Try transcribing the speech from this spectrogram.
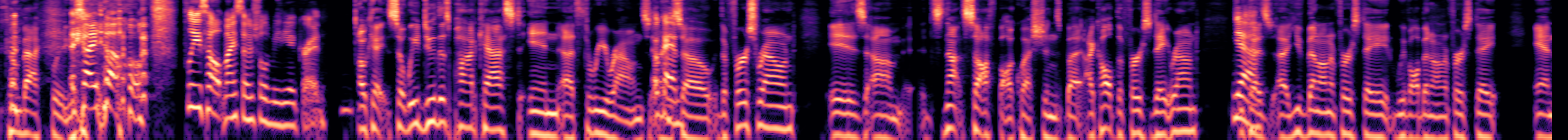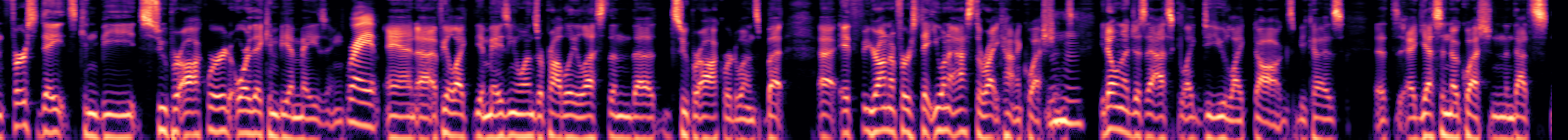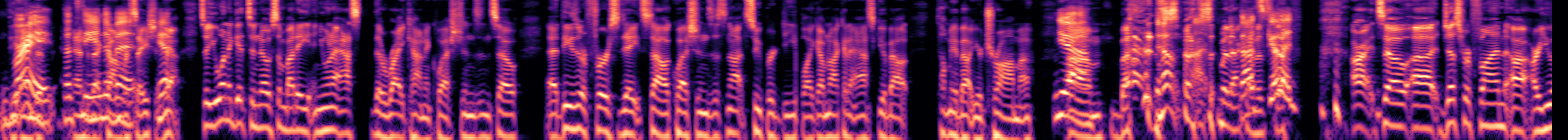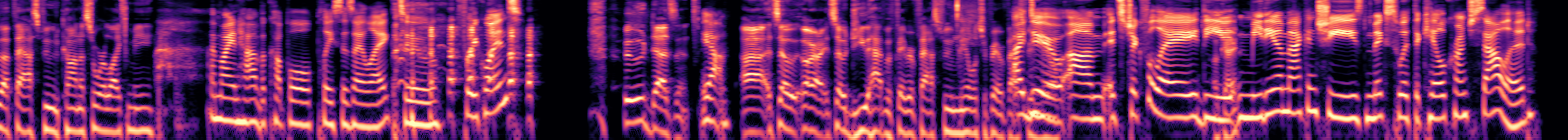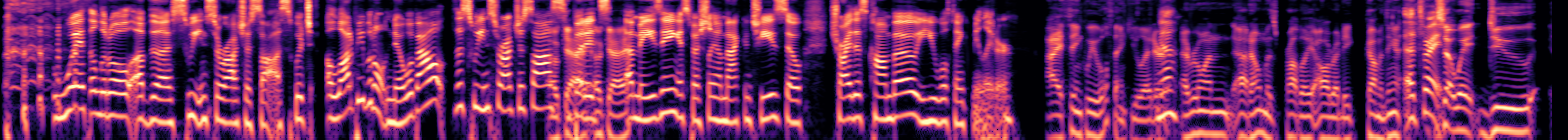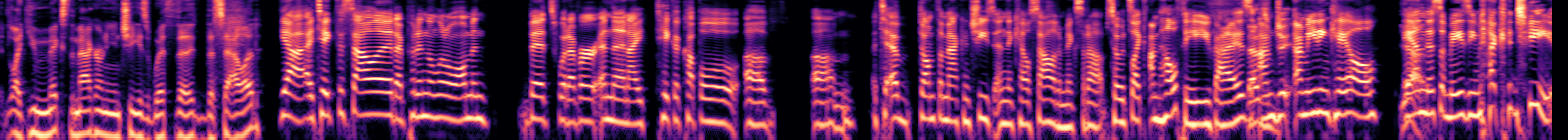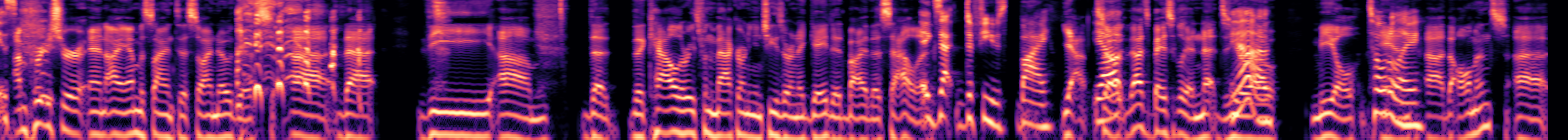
Come back, please. I know. Please help my social media grid. Okay, so we do this podcast in uh, three rounds. Okay. And so the first round is um, it's not softball questions, but I call it the first date round Yeah. because uh, you've been on a first date. We've all been on a first date, and first dates can be super awkward or they can be amazing. right. And uh, I feel like the amazing ones are probably less than the super awkward ones. But uh, if you're on a first date, you want to ask the right kind of questions. Mhm. You don't want to just ask like, "Do you like dogs?" Because it's a yes and no question, and that's the Right. end of, That's end the of end that of it. conversation. Yep. Yeah. So you want to get to know somebody, and you want to ask the right kind of questions. And so uh, these are first date style questions. It's not super deep. Like I'm not going to ask you about tell me about your trauma. Yeah. Um, but Yeah, some of that kind of that's good. stuff. All right. So uh, just for fun, uh, are you a fast food connoisseur like me? I might have a couple places I like to frequent. Who doesn't? Yeah, Uh, so, all right. So, do you have a favorite fast food meal? What's your favorite fast food? I food do. meal? Um, it's Chick Fil A, the Okay. medium mac and cheese mixed with the kale crunch salad, with a little of the sweet and sriracha sauce, which a lot of people don't know about the sweet and sriracha sauce, Okay, but it's okay. amazing, especially on mac and cheese. So try this combo. You will thank me later. I think we will thank you later. Yeah. Everyone at home is probably already commenting. That's right. So, wait, do like you mix the macaroni and cheese with the the salad? Yeah, I take the salad, I put in the little almond bits, whatever, and then I take a couple of um I t- I dump the mac and cheese in the kale salad and mix it up. So it's like I'm healthy, you guys. That's- I'm ju- I'm eating kale Yeah. and this amazing mac and cheese. I'm pretty sure, and I am a scientist, so I know this uh, that the um the the calories from the macaroni and cheese are negated by the salad. Exact diffused by. Yeah. So that's basically a net zero Yeah. meal. Totally. And, uh, the almonds, uh,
